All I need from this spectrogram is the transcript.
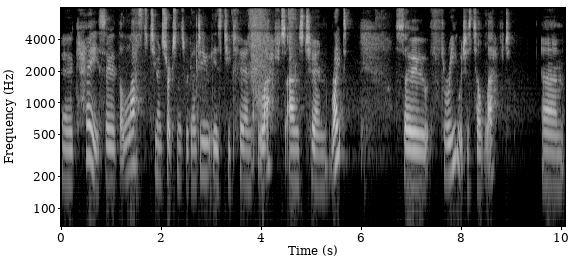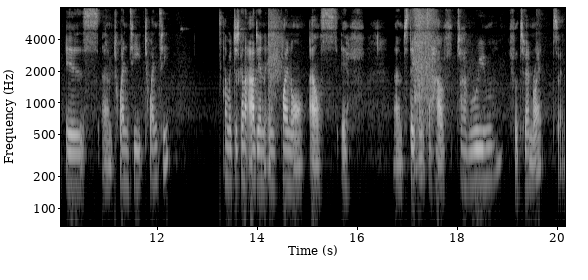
Okay, so the last two instructions we're going to do is to turn left and turn right. So 3, which is tilt left, um, is um, 20, 20. And we're just going to add in a final else if um, statement to have to have room for turn right. So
